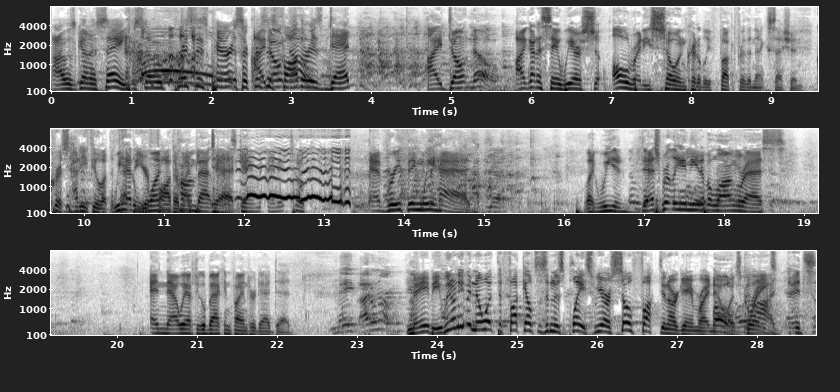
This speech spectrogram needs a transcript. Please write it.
I was gonna say. So oh! Chris's parents. So Chris's don't father know. is dead. I don't know. I gotta say, we are so, already so incredibly fucked for the next session. Chris, how do you feel about the we fact had that your one father might be combat dead? last game, and it took everything we had. Like we are desperately in need of a long rest, and now we have to go back and find her dad dead. Maybe I don't know. Maybe we don't even know what the fuck else is in this place. We are so fucked in our game right now. Oh, it's God. great. It's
